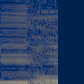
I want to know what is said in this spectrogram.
Mm-hmm.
